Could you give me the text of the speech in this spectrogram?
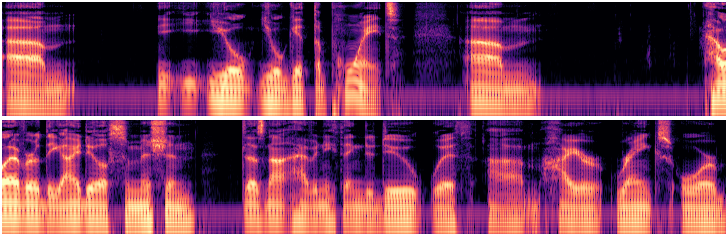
um, you'll you'll get the point. Um, however, the ideal of submission does not have anything to do with um, higher ranks or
